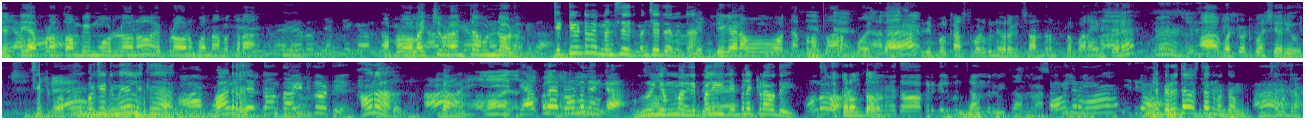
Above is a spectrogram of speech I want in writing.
జట్టి ఎప్పుడో తొంభై మూడులోనో ఎప్పుడో అనుకున్నాం ఇక్కడ. అప్పుడు లక్ష్యుడు అంతే ఉండోడు జట్టి ఉంటే మీకు మంచిది మంచి అయితే అన్నట గట్టిగా తెప్పల దూరం పోస్తే ట్రిపుల్ కష్టపడుకుని ఎవరికి సాయంత్రం తుఫాన్ అయినా సరే ఆ గొట్టు కొట్టుకొని చేరి వచ్చి చచ్చిపోతాం కొబ్బరి చెట్టు మేలు వాటర్. అంత హైట్ తోటి. అవునా? చెప్పలేట్ ఉండదు ఇంకా. ఊరి అమ్మ తిప్పలు ఈ తిప్పలు ఎక్కడ అవుతాయి? అక్కడ ఉంటావు. అక్కడికి ఇట్లా పెరుగుతా వస్తాను మొత్తం సముద్రం.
